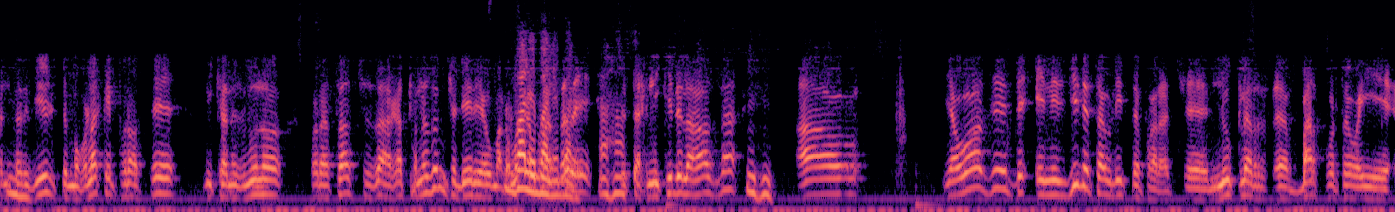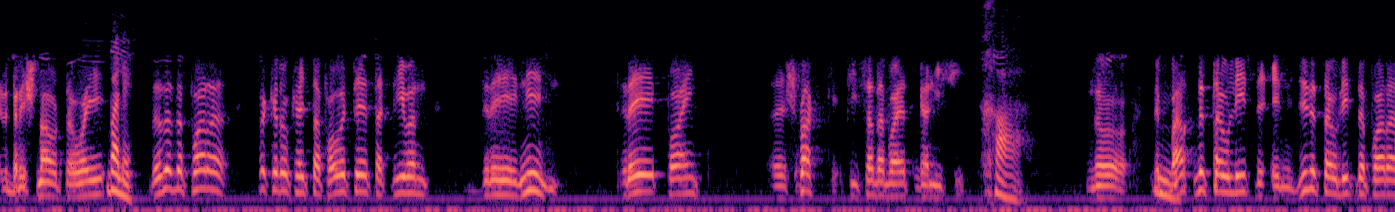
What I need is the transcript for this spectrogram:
انټرویو د مغلقې پروسې میکانیزمونو پر اساس چې زه هغه تنظیم چې ډیر یو مغلقه بله بله بله تخنیکی د لحاظ نه او یوازې د انرژي د تولید لپاره چې نوکلر برق ورته وایي برښنا ورته وایي بله د دې لپاره فکر وکړئ تفاوت تقریبا 3.9 3.9 شپږ فیصد باید غني شي ښه نو د برق د تولید د انرژي د تولید لپاره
